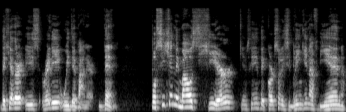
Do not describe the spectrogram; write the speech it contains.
the header is ready with the banner. Then position the mouse here. You can see the cursor is blinking at the end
